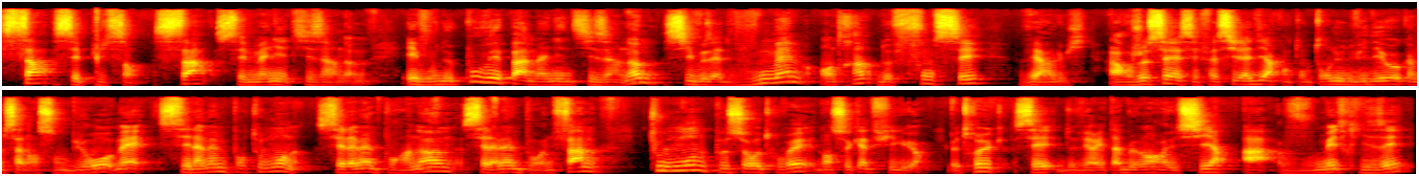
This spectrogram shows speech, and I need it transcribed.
Ça, c'est puissant. Ça, c'est magnétiser un homme. Et vous ne pouvez pas magnétiser un homme si vous êtes vous-même en train de foncer vers lui. Alors je sais, c'est facile à dire quand on tourne une vidéo comme ça dans son bureau, mais c'est la même pour tout le monde. C'est la même pour un homme, c'est la même pour une femme. Tout le monde peut se retrouver dans ce cas de figure. Le truc, c'est de véritablement réussir à vous maîtriser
